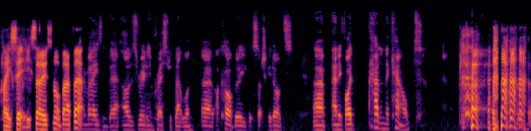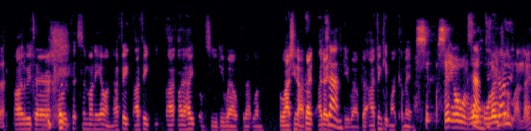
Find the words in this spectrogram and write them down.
play City. So it's not a bad bet. Amazing bet. I was really impressed with that one. Uh, I can't believe it's such good odds. Um, and if I had an account, I would uh, I would put some money on. I think I think I, I hope obviously you do well for that one. Well, actually, no, I don't. I don't Sam. think you do well, but I think it might come in. C- City all would walk Sam, all over Joe- them, man. They.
